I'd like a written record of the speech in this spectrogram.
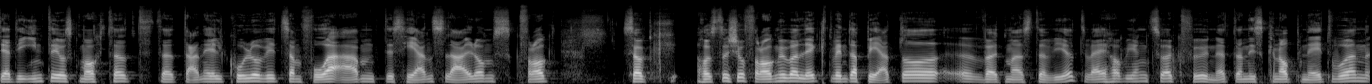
der die Interviews gemacht hat, der Daniel Kulowitz am Vorabend des Herrenslaloms gefragt, sag, hast du schon Fragen überlegt, wenn der Bertel äh, Weltmeister wird? Weil ich habe irgend so ein Gefühl, nicht? dann ist knapp nicht geworden,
